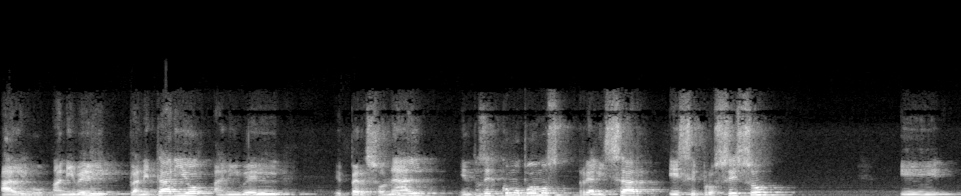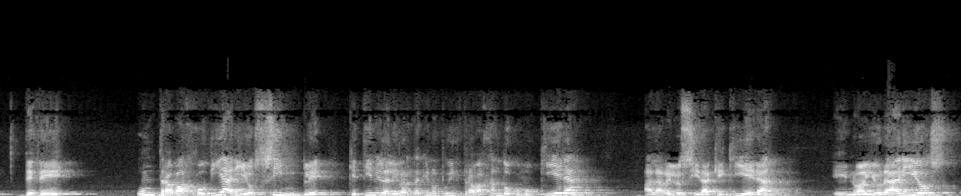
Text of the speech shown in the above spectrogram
algo a nivel planetario, a nivel eh, personal. Entonces, ¿cómo podemos realizar ese proceso? Eh, desde un trabajo diario simple que tiene la libertad que uno puede ir trabajando como quiera, a la velocidad que quiera, eh, no hay horarios,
